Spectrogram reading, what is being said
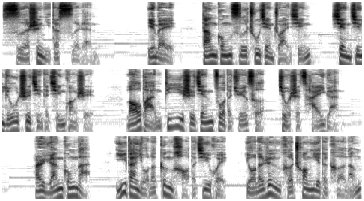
死是你的死人。”因为当公司出现转型、现金流吃紧的情况时，老板第一时间做的决策就是裁员，而员工呢，一旦有了更好的机会。有了任何创业的可能，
